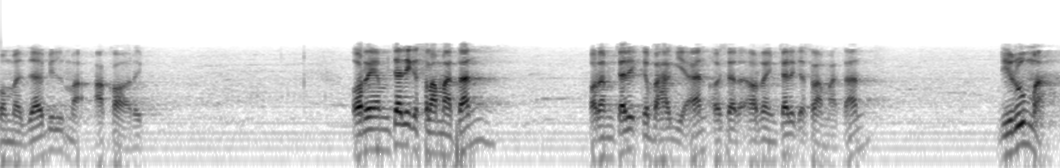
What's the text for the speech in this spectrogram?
wa mazabil ma'aqarib. Orang yang mencari keselamatan, orang yang mencari kebahagiaan, orang yang mencari keselamatan di rumah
